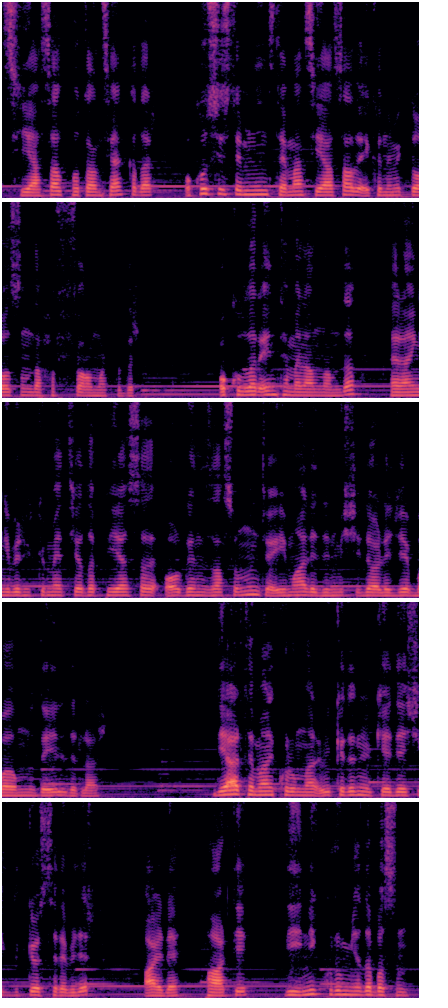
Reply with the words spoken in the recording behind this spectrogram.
siyasal potansiyel kadar okul sisteminin temel siyasal ve ekonomik doğasını da hafife almaktadır. Okullar en temel anlamda herhangi bir hükümet ya da piyasa organizasyonunca imal edilmiş ideolojiye bağımlı değildirler. Diğer temel kurumlar ülkeden ülkeye değişiklik gösterebilir, aile, parti, dini kurum ya da basın.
